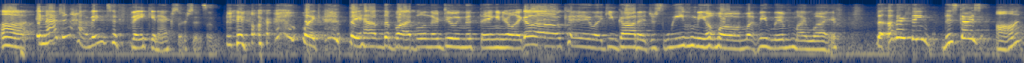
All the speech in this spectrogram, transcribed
Uh, imagine having to fake an exorcism. like they have the Bible and they're doing the thing, and you're like, "Oh, okay, like you got it. Just leave me alone. Let me live my life." The other thing, this guy's aunt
